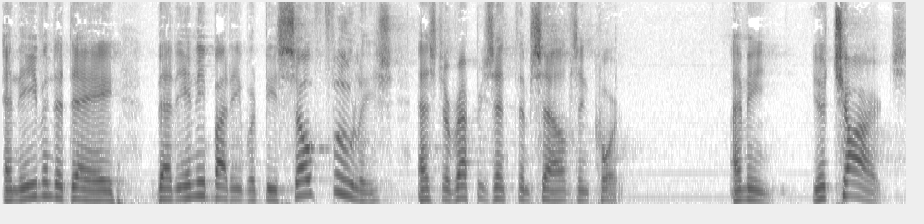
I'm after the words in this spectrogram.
and even today that anybody would be so foolish as to represent themselves in court. I mean, you're charged.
